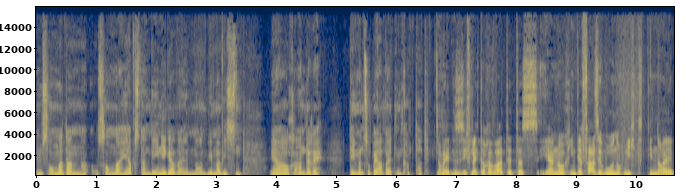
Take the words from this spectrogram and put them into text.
im Sommer dann, Sommer, Herbst dann weniger, weil wir, wie wir wissen, er auch andere Themen zu bearbeiten gehabt hat. Aber hätten Sie sich vielleicht auch erwartet, dass er noch in der Phase, wo noch nicht die neue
